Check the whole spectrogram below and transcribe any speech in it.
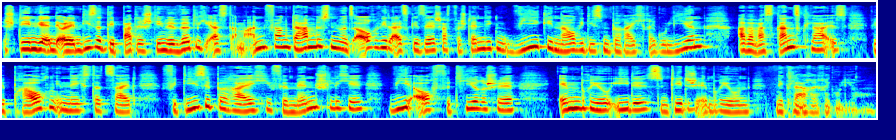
stehen wir in, oder in dieser Debatte stehen wir wirklich erst am Anfang. Da müssen wir uns auch wieder als Gesellschaft verständigen, wie genau wir diesen Bereich regulieren. Aber was ganz klar ist, wir brauchen in nächster Zeit für diese Bereiche, für menschliche wie auch für tierische Embryoide, synthetische Embryonen, eine klare Regulierung.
